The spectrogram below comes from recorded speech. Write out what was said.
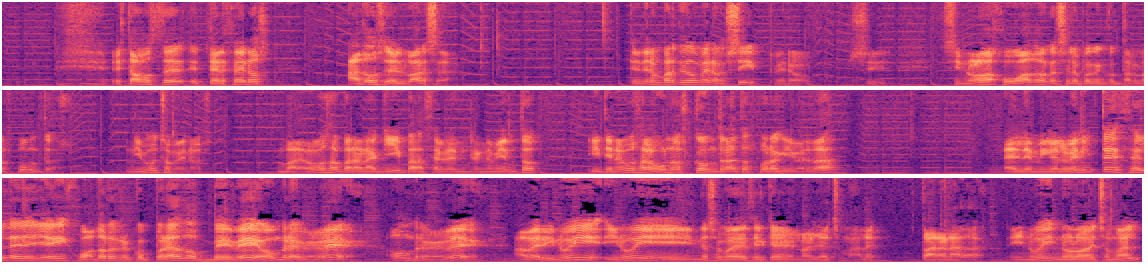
estamos terceros a dos del Barça. ¿Tendrá un partido menos? Sí, pero sí. Si no lo ha jugado, no se le pueden contar los puntos. Ni mucho menos. Vale, vamos a parar aquí para hacer el entrenamiento. Y tenemos algunos contratos por aquí, ¿verdad? El de Miguel Benítez, el de jugador recuperado, bebé, hombre, bebé, hombre, bebé. A ver, Inui, Inui no se puede decir que lo haya hecho mal, ¿eh? Para nada. Inui no lo ha hecho mal,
